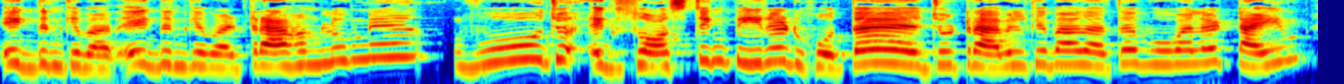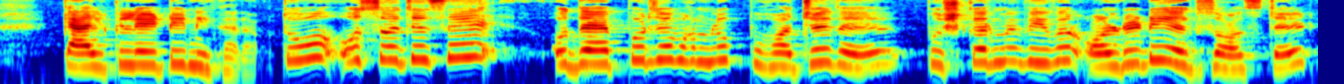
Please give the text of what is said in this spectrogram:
एक दिन के बाद, एक दिन के बाद। ट्रा हम लोग ने वो जो एग्जॉस्टिंग पीरियड होता है, जो ट्रैवल के बाद आता है, वो वाला टाइम कैलकुलेट ही नहीं करा। तो उस वजह से उदयपुर जब हम लोग पहुँचे थे, पुष्कर में we were already exhausted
